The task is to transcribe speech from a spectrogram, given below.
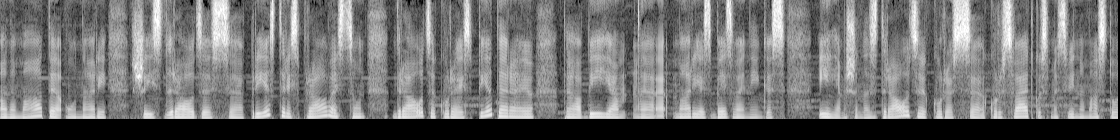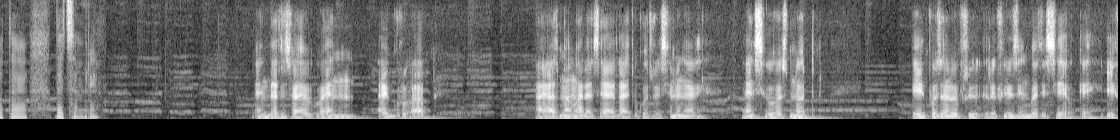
mana māte un arī šīs draudzes priesteris, prāvests un draudze, kurai es piederēju, tā bija Marijas bezvainīgas ieņemšanas draudze, kuras, kuru svētkus mēs vinam 8. decembrī. And that is why when I grew up, I asked my mother, say I'd like to go to the seminary. And she was not in position of refusing, but she said, okay, if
